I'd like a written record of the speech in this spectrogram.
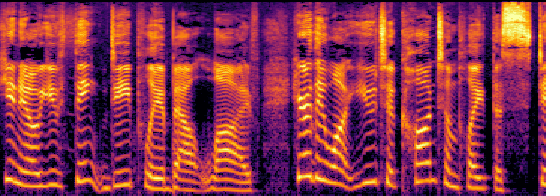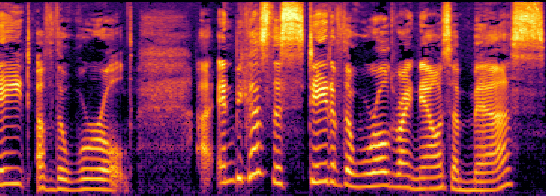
you know, you think deeply about life. Here they want you to contemplate the state of the world. Uh, and because the state of the world right now is a mess,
